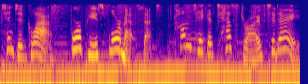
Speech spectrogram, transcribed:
tinted glass, four piece floor mat set. Come take a test drive today.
